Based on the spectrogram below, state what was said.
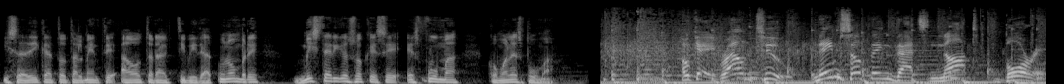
y se dedica totalmente a otra actividad. Un hombre misterioso que se esfuma como la espuma. Okay, round two. Name something that's not boring.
